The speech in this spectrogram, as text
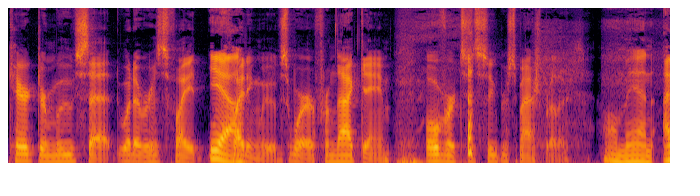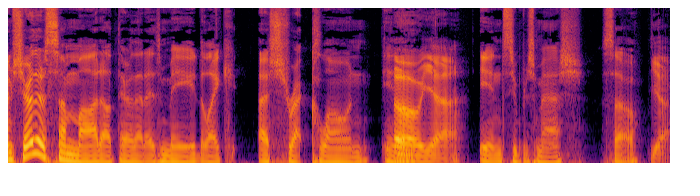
character move set, whatever his fight Yeah. fighting moves were from that game, over to Super Smash Brothers. oh man, I'm sure there's some mod out there that has made like a Shrek clone in Oh yeah, in Super Smash. So yeah.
